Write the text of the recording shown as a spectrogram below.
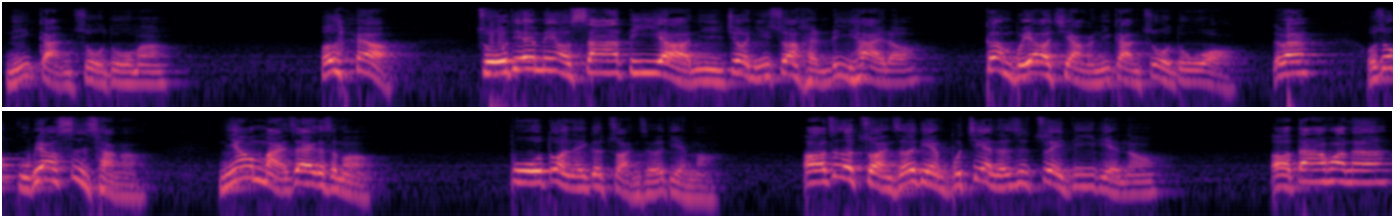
你敢做多吗？投资朋友，昨天没有杀低啊，你就已经算很厉害喽，更不要讲你敢做多哦，对吧？我说股票市场啊，你要买在一个什么？波段的一个转折点嘛，啊，这个转折点不见得是最低点哦，哦，当然话呢，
